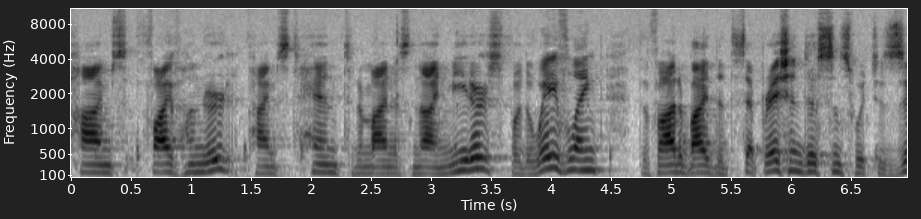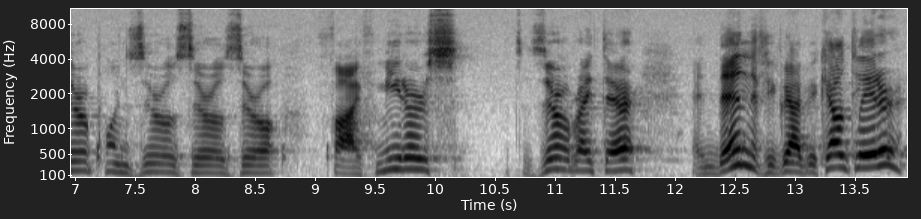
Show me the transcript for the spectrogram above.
times 500 times 10 to the minus 9 meters for the wavelength divided by the separation distance, which is 0.0005 meters. It's a zero right there. And then if you grab your calculator,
